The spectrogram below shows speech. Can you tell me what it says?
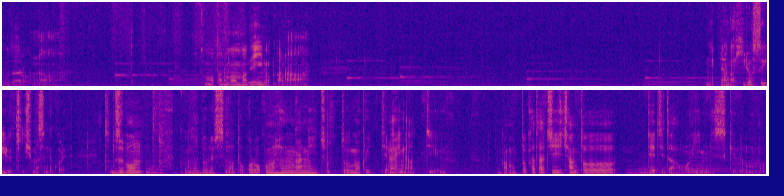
どうだろうな。元のままでいいのかな。ねなんか広すぎる気しますねこれ。ズボン服のドレスのところこの辺がねちょっとうまくいってないなっていう。なんかもっと形ちゃんと出てた方がいいんですけども。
